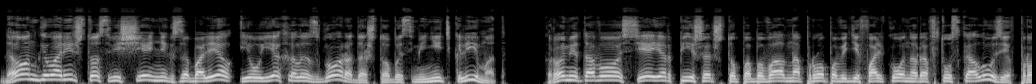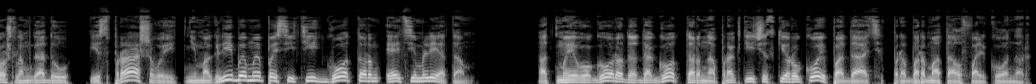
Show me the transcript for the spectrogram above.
Да он говорит, что священник заболел и уехал из города, чтобы сменить климат. Кроме того, Сейер пишет, что побывал на проповеди Фальконера в Тускалузе в прошлом году и спрашивает, не могли бы мы посетить Готтерн этим летом. «От моего города до Готтерна практически рукой подать», — пробормотал Фальконер.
